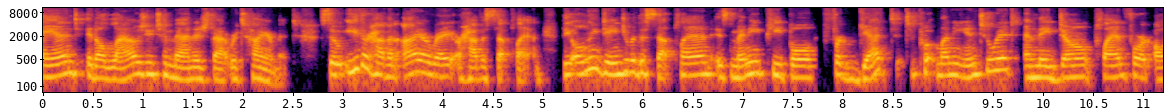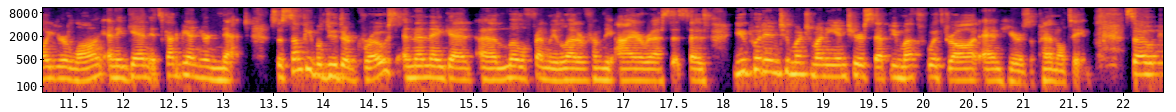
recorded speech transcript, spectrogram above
and it allows you to manage that retirement. So either have an IRA or have a SEP plan. The only danger with a SEP plan is many people forget to put money into it and they don't plan for it all year long. And again, it's got to be on your net. So some people do their gross and then they get a little friendly letter from the IRS that says, you put in too much money into your SEP, you must withdraw it, and here's a penalty. So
